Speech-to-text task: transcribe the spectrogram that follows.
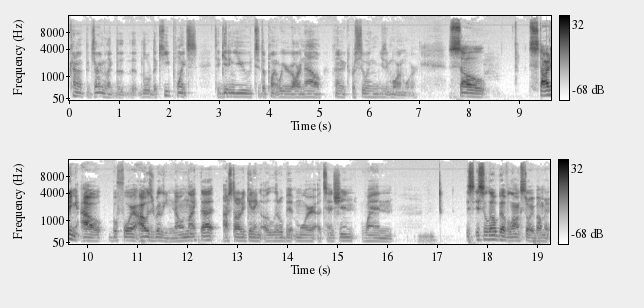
kind of the journey? Like the the little the key points to getting you to the point where you are now, kind of pursuing music more and more. So starting out before I was really known like that, I started getting a little bit more attention when it's, it's a little bit of a long story, but I'm gonna,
